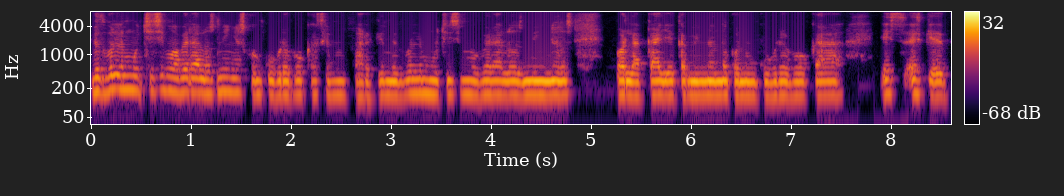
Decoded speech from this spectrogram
Me duele muchísimo ver a los niños con cubrebocas en un parque, me duele muchísimo ver a los niños por la calle caminando con un cubreboca. Es, es que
